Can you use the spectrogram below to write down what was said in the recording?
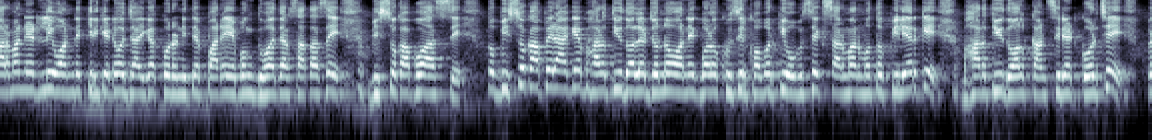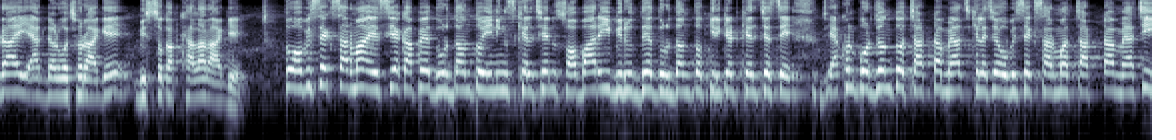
পার্মানেন্টলি ওয়ানডে ক্রিকেটেও জায়গা করে নিতে পারে এবং দু হাজার সাতাশে বিশ্বকাপও আসছে। তো বিশ্বকাপের আগে ভারতীয় দলের জন্য অনেক বড় খুশির খবর কি অভিষেক শর্মার মতো প্লেয়ারকে ভারতীয় দল কনসিডার করছে? প্রায় এক দেড় বছর আগে, বিশ্বকাপ খেলার আগে। তো অভিষেক শর্মা এশিয়া কাপে দুর্দান্ত ইনিংস খেলছেন। সবারই বিরুদ্ধে দুর্দান্ত ক্রিকেট খেলছে সে। এখন পর্যন্ত চারটা ম্যাচ খেলেছে অভিষেক শর্মা। চারটা ম্যাচই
